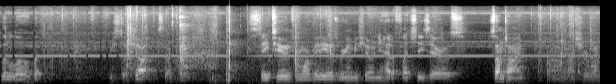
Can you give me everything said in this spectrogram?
A little low, but we still shot. So stay tuned for more videos. We're going to be showing you how to fletch these arrows sometime. I'm not sure when.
